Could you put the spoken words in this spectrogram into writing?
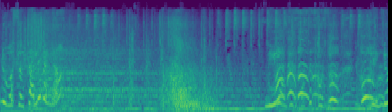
నువ్వు అసలు బతకూడదు. నిన్ను?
